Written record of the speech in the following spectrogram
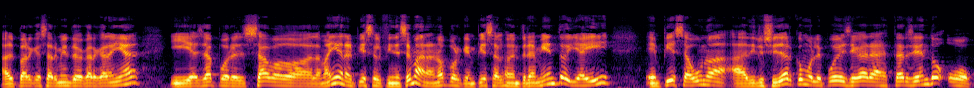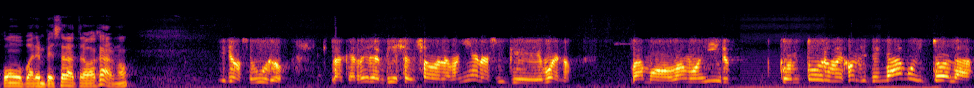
al Parque Sarmiento de Carcarañá y allá por el sábado a la mañana empieza el fin de semana, ¿no? porque empiezan los entrenamientos y ahí empieza uno a, dilucidar cómo le puede llegar a estar yendo o como para empezar a trabajar, ¿no? No, seguro. La carrera empieza el sábado a la mañana, así que bueno, vamos, vamos a ir con todo lo mejor que tengamos y toda la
